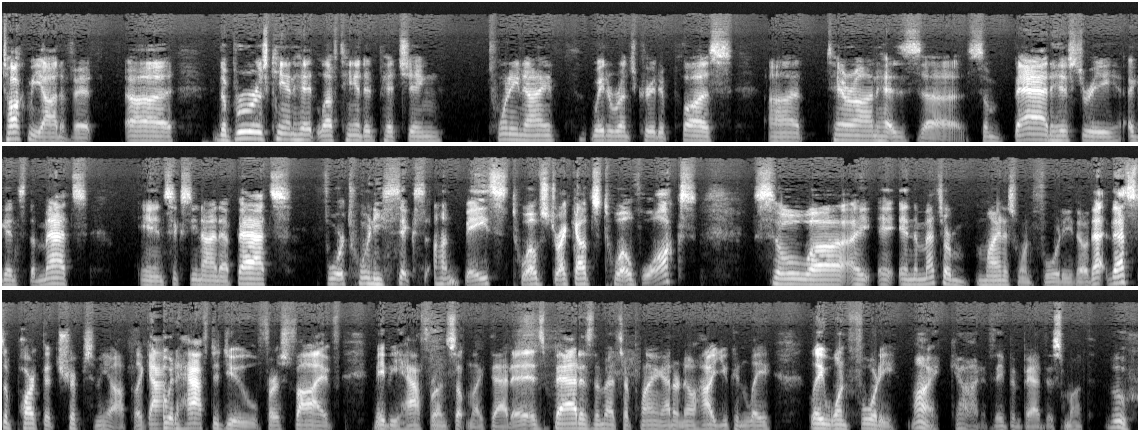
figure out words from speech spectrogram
Talk me out of it. Uh, the Brewers can't hit left-handed pitching. 29th weighted runs created plus. Uh, Teheran has uh, some bad history against the Mets in 69 at bats. 426 on base, 12 strikeouts, 12 walks. So uh, I and the Mets are minus 140 though. That that's the part that trips me up. Like I would have to do first five, maybe half run, something like that. As bad as the Mets are playing, I don't know how you can lay lay 140. My God, if they've been bad this month. Ooh.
